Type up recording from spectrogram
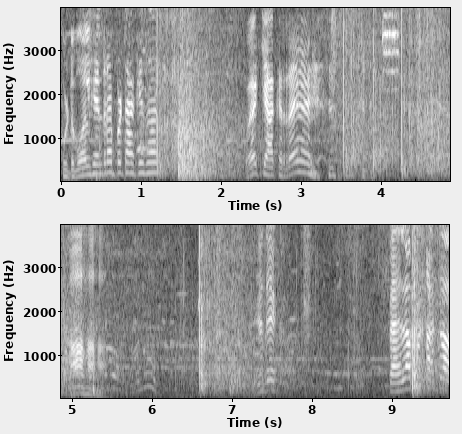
फुटबॉल खेल रहा है पटाखे साथ? ओए क्या कर रहे हैं? हाँ हाँ हाँ। ये देख पहला पटाखा।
